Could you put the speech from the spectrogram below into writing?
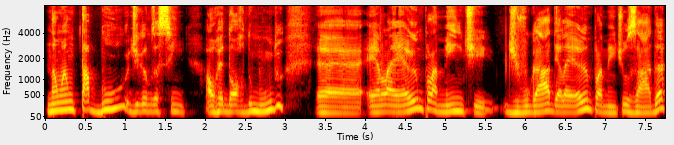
não é um tabu, digamos assim, ao redor do mundo. É, ela é amplamente divulgada, ela é amplamente usada,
